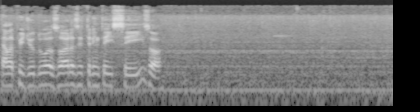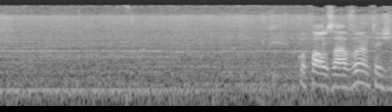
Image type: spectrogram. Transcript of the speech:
Ela pediu duas horas e trinta e seis, ó. pausar a Vantage?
